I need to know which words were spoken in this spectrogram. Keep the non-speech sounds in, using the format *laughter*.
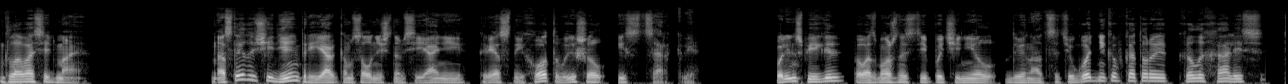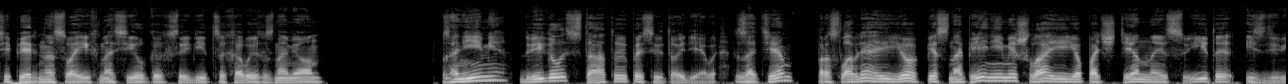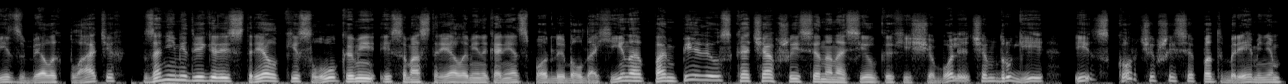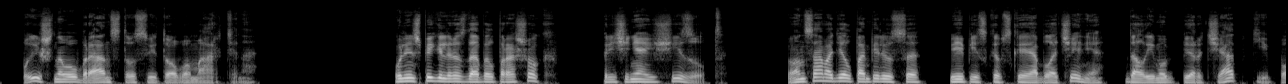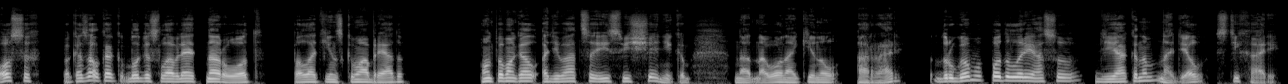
Глава седьмая. На следующий день при ярком солнечном сиянии крестный ход вышел из церкви. Улиншпигель по возможности починил двенадцать угодников, которые колыхались теперь на своих носилках среди цеховых знамен. За ними двигалась статуя Пресвятой Девы. Затем Прославляя ее песнопениями, шла ее почтенная свита из девиц в белых платьях, за ними двигались стрелки с луками и самострелами, наконец, подле балдахина, Помпилиус, качавшийся на носилках еще более, чем другие, и скорчившийся под бременем пышного убранства святого Мартина. Уллиншпигель раздобыл порошок, причиняющий зуд. Он сам одел Помпилиуса в епископское облачение, дал ему перчатки и посох, показал, как благословлять народ по латинскому обряду. Он помогал одеваться и священникам. На одного накинул арарь, другому подал рясу, диаконам надел стихари.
